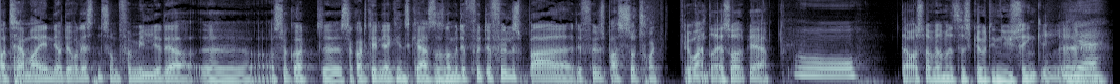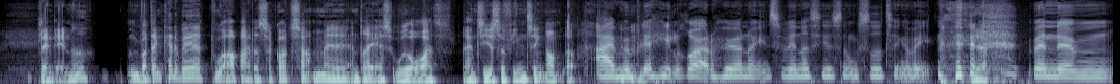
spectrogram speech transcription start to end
at tage mig ind, ja, det var næsten som familie der, øh, og så godt, øh, så godt kendte jeg ikke hendes kæreste og sådan noget, men det, det, føles bare, det føles bare så trygt. Det var Andreas Oddbjerg, Åh, der også har været med til at skrive din nye single. øh, Ja. Blandt andet. Hvordan kan det være, at du arbejder så godt sammen med Andreas, udover at han siger så fine ting om dig? ej, man bliver helt rørt at høre, når ens venner siger sådan nogle søde ting om en. Ja. Men øhm,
